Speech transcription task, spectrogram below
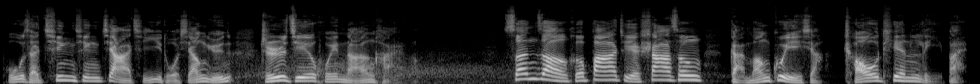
菩萨轻轻架起一朵祥云，直接回南海了。三藏和八戒、沙僧赶忙跪下朝天礼拜。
